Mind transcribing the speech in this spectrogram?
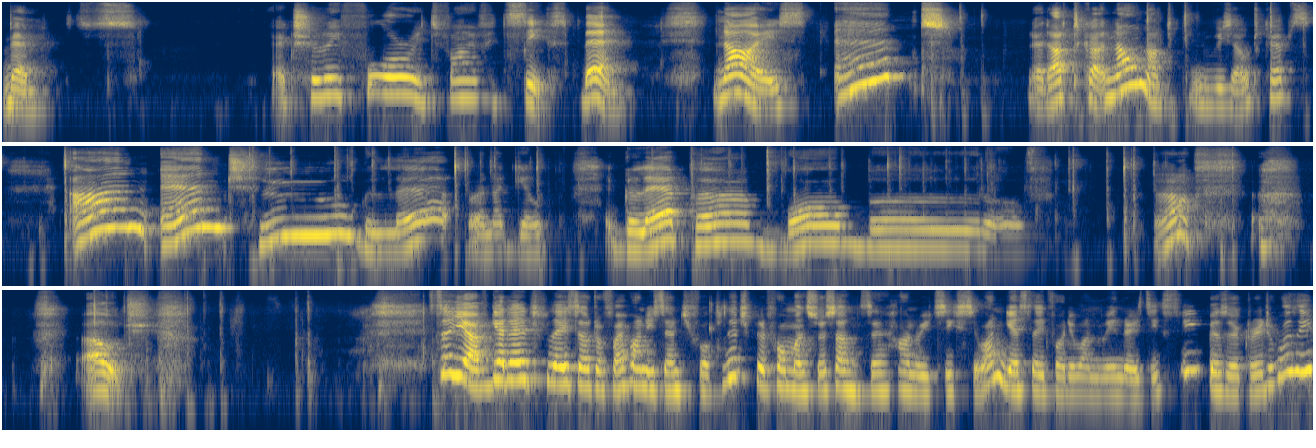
Bam. It's actually four. It's five. It's six. Bam. Nice. And that now not without caps. And and two glep, uh, not gilp, glepa boborov. Oh. Ouch. So yeah, I've got 8 place out of 574 glitch, performance 2761, guess rate 41, win rate 63, berserk rate was 8,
